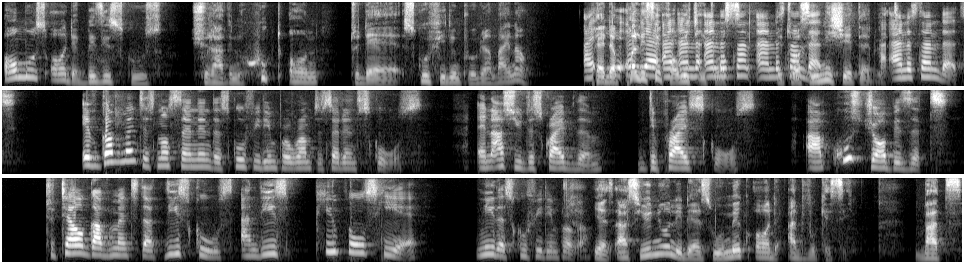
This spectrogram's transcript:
almost all the basic schools should have been hooked on to the school feeding program by now. I- Per the policy for which it was, understand- it was initiated with. I understand that. If government is not sending the school feeding program to certain schools, and as you describe them, deprived schools, um, whose job is it to tell government that these schools and these pupils here need a school feeding program? Yes, as union leaders, we make all the advocacy. But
